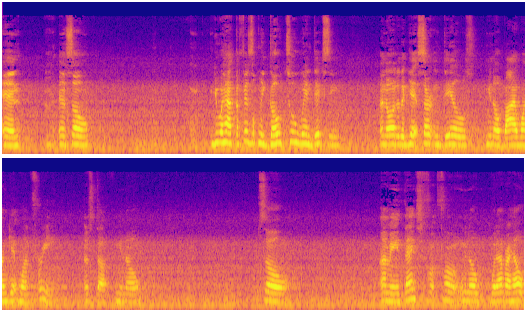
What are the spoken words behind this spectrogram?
and and so you would have to physically go to winn-dixie in order to get certain deals you know, buy one, get one free and stuff, you know. So, I mean, thanks for, for, you know, whatever help.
